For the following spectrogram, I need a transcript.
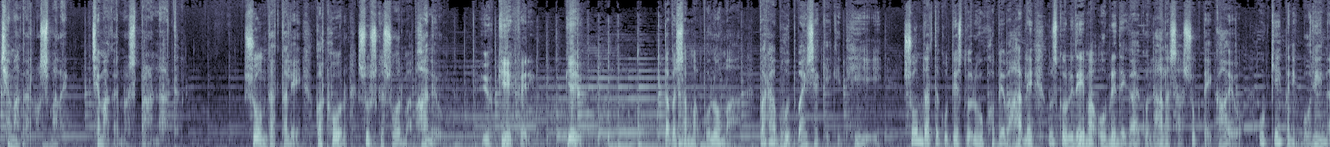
क्षमा गर्नुहोस् मलाई क्षमा गर्नुहोस् प्राणनाथ। सोमदत्तले कठोर शुष्क स्वरमा भन्यो यो के फेरि? के यो? तबसम्म पुलोमा पराभूत भइसकेकी थिए। सोमदत्तको त्यस्तो रुखो व्यवहारले उसको हृदयमा उब्रिँदै गएको लालसा सुक्दै गयो। ऊ केही पनि बोलिन।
